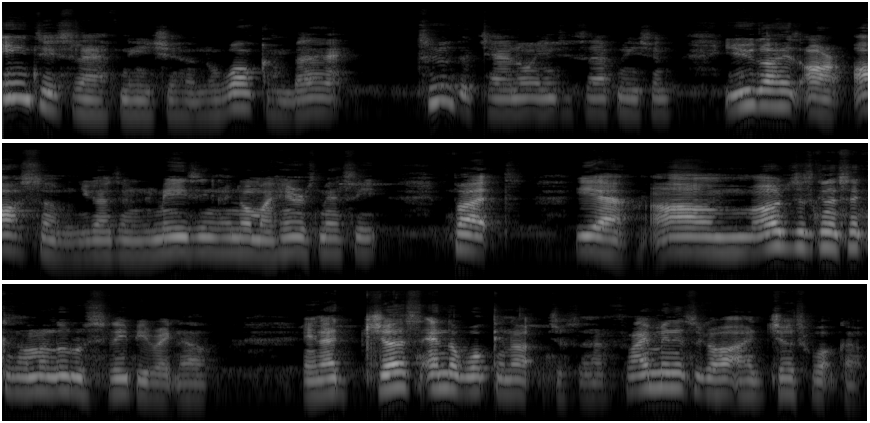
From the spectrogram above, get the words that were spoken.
Anti-Slap Nation, welcome back to the channel, Anti-Slap Nation. You guys are awesome. You guys are amazing. I know my hair is messy, but yeah, um, I was just gonna say because I'm a little sleepy right now, and I just ended up woken up just uh, five minutes ago. I just woke up,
